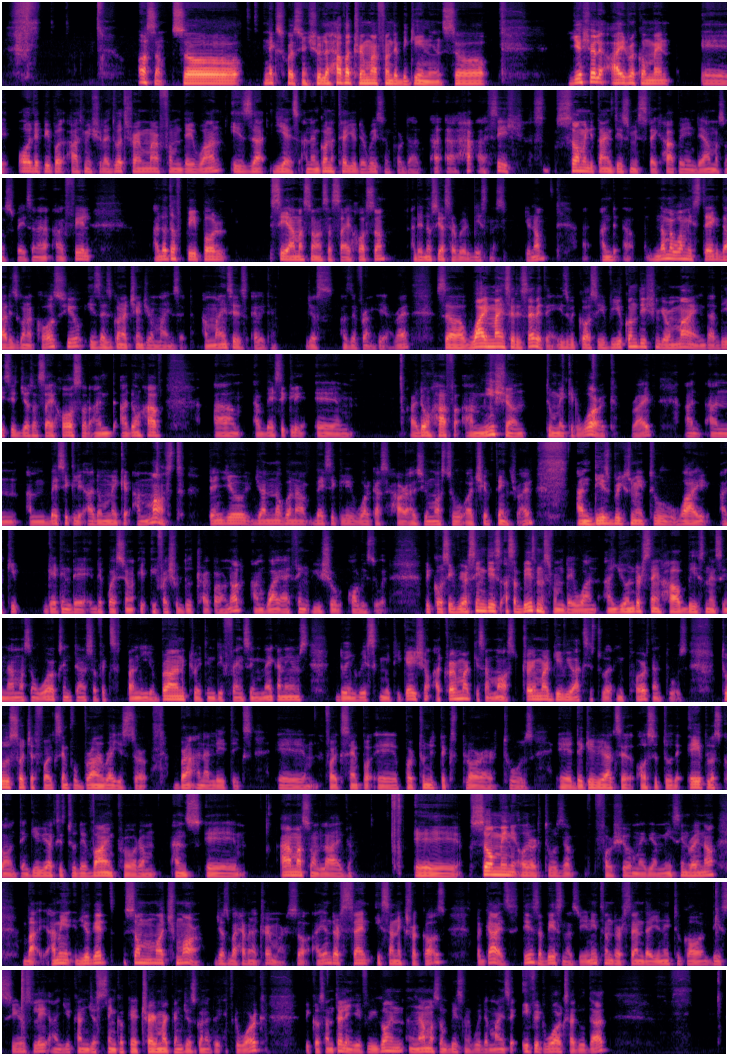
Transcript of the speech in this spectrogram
Awesome. So next question, should I have a trademark from the beginning? So usually I recommend uh, all the people ask me, should I do a trademark from day one? Is that yes, and I'm gonna tell you the reason for that. I, I, I see so many times this mistake happen in the Amazon space, and I, I, feel a lot of people see Amazon as a side hustle and they don't see it as a real business. You know, and uh, number one mistake that is gonna cause you is that it's gonna change your mindset, and mindset is everything just as the frame here, right? So why mindset is everything is because if you condition your mind that this is just a side hustle and I don't have um basically um I don't have a mission to make it work, right? And and and basically I don't make it a must, then you you're not gonna basically work as hard as you must to achieve things, right? And this brings me to why I keep getting the the question if I should do tripod or not, and why I think you should always do it. Because if you're seeing this as a business from day one, and you understand how business in Amazon works in terms of expanding your brand, creating defensive mechanisms, doing risk mitigation, a trademark is a must. Trademark give you access to important tools, tools such as, for example, brand registry, brand analytics, um, for example, opportunity explorer tools, uh, they give you access also to the A plus content, give you access to the Vine program and uh, Amazon Live. Uh, so many other tools that for sure maybe I'm missing right now. But I mean, you get so much more just by having a trademark. So I understand it's an extra cost, but guys, this is a business. You need to understand that you need to go this seriously, and you can just think, okay, trademark, I'm just gonna do it to work. Because I'm telling you, if you go in an Amazon business with the mindset, if it works, I do that,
